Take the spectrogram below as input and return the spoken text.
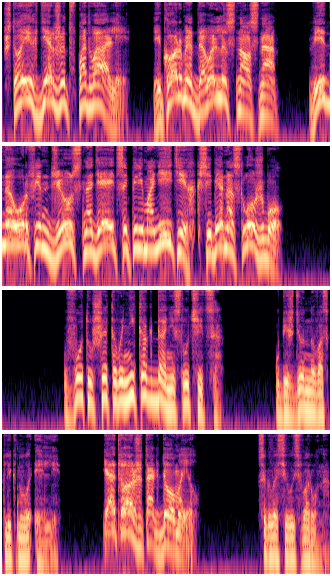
что их держат в подвале и кормят довольно сносно. Видно, Урфин Джус надеется переманить их к себе на службу. «Вот уж этого никогда не случится!» — убежденно воскликнула Элли. «Я тоже так думаю», — согласилась ворона.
